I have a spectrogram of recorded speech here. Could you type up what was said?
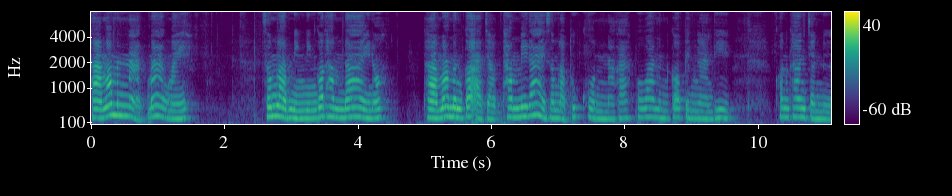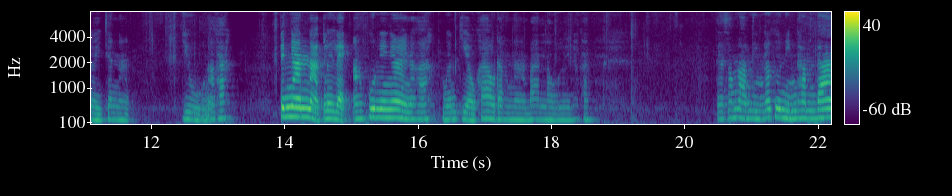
ถามว่ามันหนักมากไหมสำหรับหนิงหนิงก็ทำได้เนาะถามว่ามันก็อาจจะทำไม่ได้สำหรับทุกคนนะคะ เพราะว่ามันก็เป็นงานที่ค่อนข้างจะเหนื่อยจะหนักอยู่นะคะ เป็นงานหนักเลยแหละเอาพูดง่าย ๆนะคะ เหมือนเกี่ยวข้าวดำนาบ้านเราเลยนะคะ แต่สำหรับหนิงก็คือหนิงทำได้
